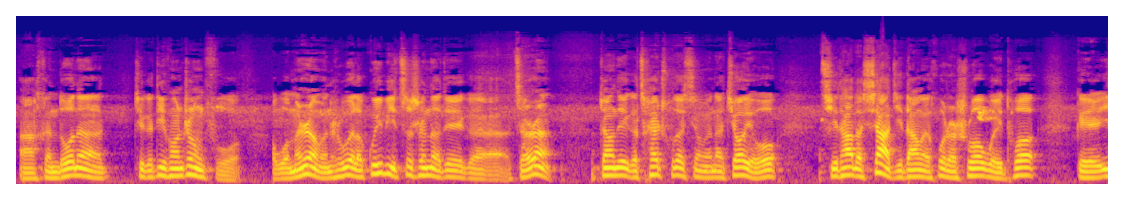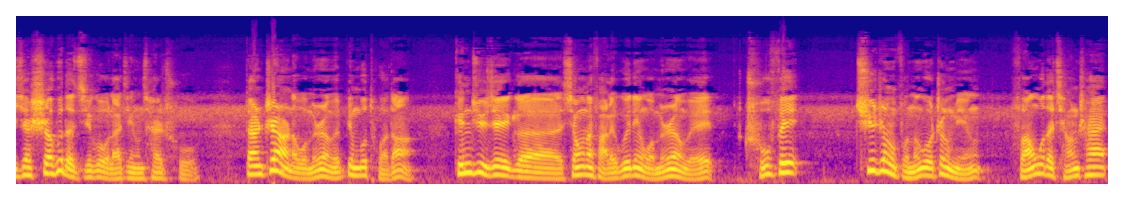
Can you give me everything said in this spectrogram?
啊，很多呢，这个地方政府，我们认为呢是为了规避自身的这个责任，将这个拆除的行为呢交由其他的下级单位或者说委托给一些社会的机构来进行拆除，但是这样呢，我们认为并不妥当。根据这个相关的法律规定，我们认为，除非区政府能够证明房屋的强拆。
